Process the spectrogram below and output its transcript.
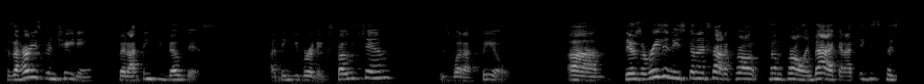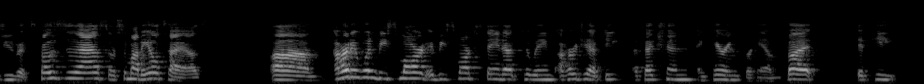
because I heard he's been cheating, but I think you know this. I think you've already exposed him, is what I feel. Um, there's a reason he's going to try to crawl, come crawling back, and I think it's because you've exposed his ass or somebody else has. Um, I heard it wouldn't be smart. It'd be smart to stand up to him. I heard you have deep affection and caring for him. But if he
